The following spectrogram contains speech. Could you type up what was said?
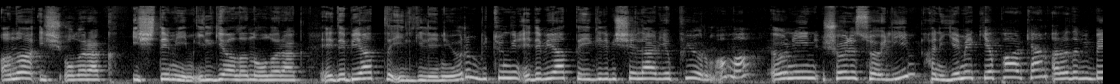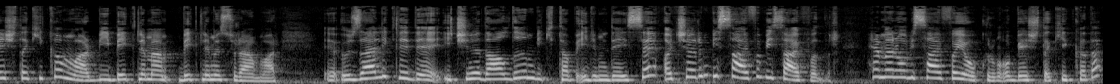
ana iş olarak iş demeyeyim ilgi alanı olarak edebiyatla ilgileniyorum. Bütün gün edebiyatla ilgili bir şeyler yapıyorum ama örneğin şöyle söyleyeyim hani yemek yaparken arada bir 5 dakikam var bir beklemem bekleme sürem var. Ee, özellikle de içine daldığım bir kitap elimdeyse açarım bir sayfa bir sayfadır. Hemen o bir sayfayı okurum o 5 dakikada.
